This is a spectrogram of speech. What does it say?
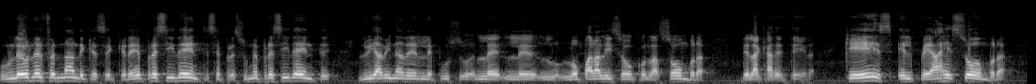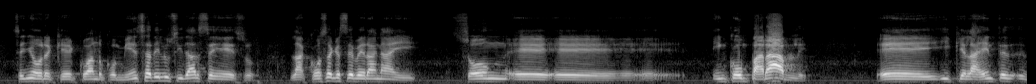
un Leonel Fernández que se cree presidente, se presume presidente, Luis Abinader le puso, lo paralizó con la sombra de la carretera, que es el peaje sombra, señores, que cuando comienza a dilucidarse eso, las cosas que se verán ahí son eh, eh, incomparables eh, y que la gente,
